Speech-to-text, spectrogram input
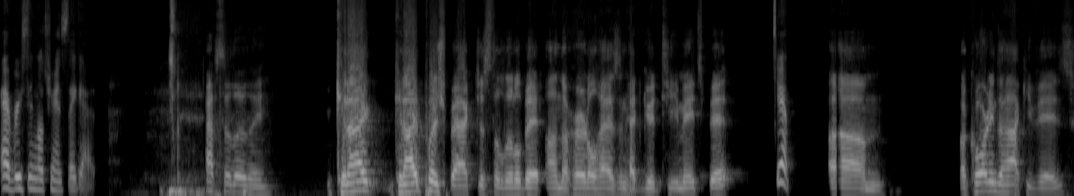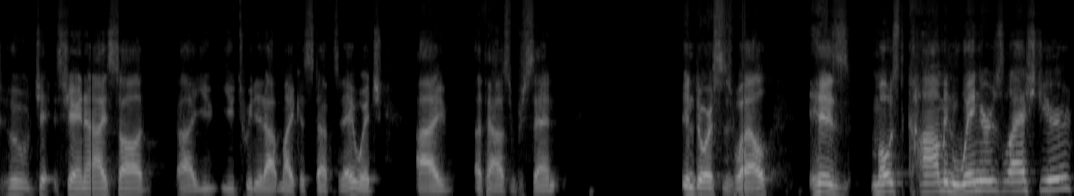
every single chance they get. Absolutely. Can I can I push back just a little bit on the Hertl hasn't had good teammates bit? Yep. Um, according to HockeyViz, who J- Shayna I saw uh, you you tweeted out Micah's stuff today, which I a thousand percent endorse as well. His most common wingers last year.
